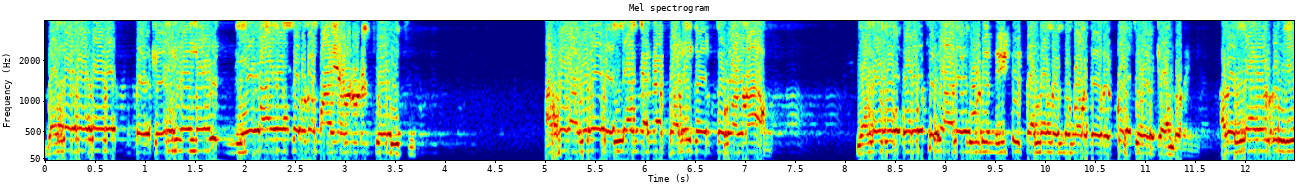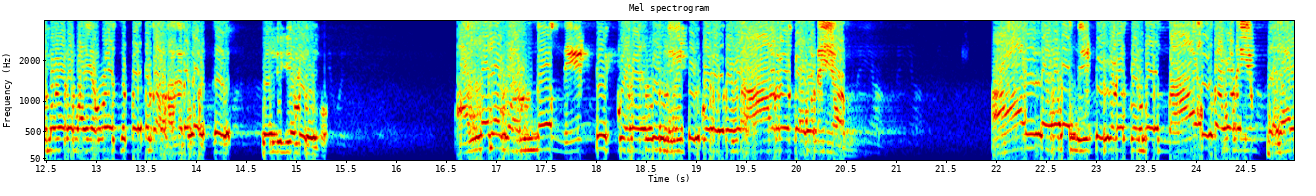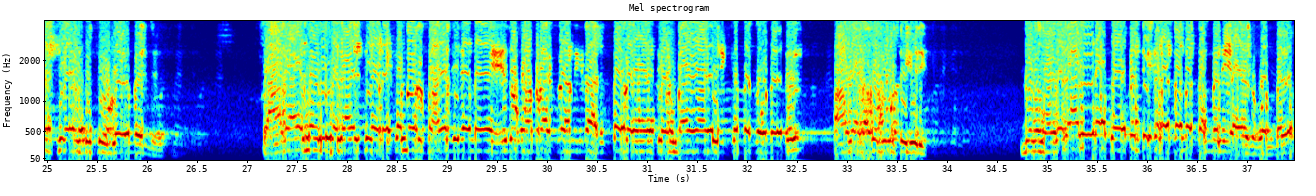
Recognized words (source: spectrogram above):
ബന്ധപ്പെട്ട കേന്ദ്രങ്ങൾ നിയമാനുസൃതമായി അവരോട് ചോദിച്ചു. അപ്പോൾ അവരോടെല്ലാം ഞങ്ങൾ പണി തീർത്തുകൊള്ളാം ഞങ്ങൾക്ക് കുറച്ചു കാലം കൂടി നീട്ടി തന്നെന്ന് പറഞ്ഞ് റിക്വസ്റ്റ് വയ്ക്കാൻ തുടങ്ങി. അതെല്ലാവർക്കും നിയമപരമായി അവകാശപ്പെട്ടതാണ് അങ്ങനെ വർക്ക് തെളിഞ്ഞു വരുമ്പോൾ. അങ്ങനെ വന്ന് നീട്ടിക്കുറത്ത് നീട്ടിക്കുറത്തത് ആറ് തവണയാണ്. ആറ് തവണ നീട്ടിക്കിടക്കുമ്പോൾ നാല് തവണയും പെനാൽറ്റി അടുപ്പിച്ചു ഗവൺമെന്റ് സാധാരണ ഒരു പെനാൽറ്റി അടയ്ക്കുന്ന ഒരു സാഹചര്യം ഏത് കോൺട്രാക്ടർ ആണെങ്കിലും അടുത്ത പെനാൽറ്റി ഉണ്ടാകാതിരിക്കുന്ന കൂട്ടത്തിൽ ആ വർക്ക് പൂർത്തീകരിക്കും. ഇത് മുതലാളിയുടെ പോക്കറ്റിൽ കിടക്കുന്ന കമ്പനി ആയതുകൊണ്ട്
